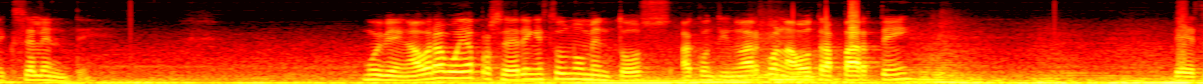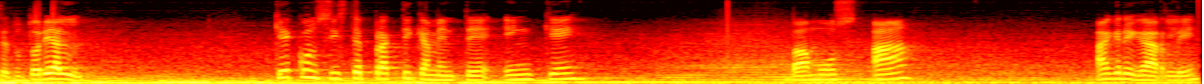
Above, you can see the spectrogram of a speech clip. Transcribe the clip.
Excelente. Muy bien, ahora voy a proceder en estos momentos a continuar con la otra parte de este tutorial que consiste prácticamente en que vamos a agregarle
